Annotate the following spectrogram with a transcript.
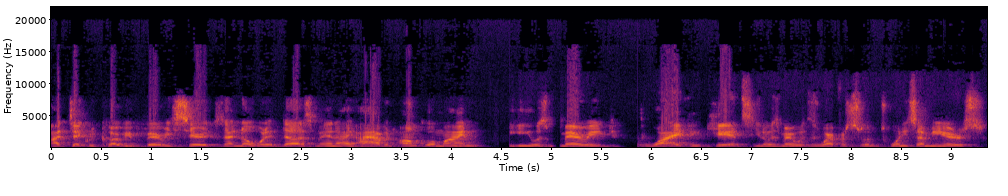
I take recovery very serious because I know what it does, man. I, I have an uncle of mine. He was married, with wife and kids. You know, he's married with his wife for some 20 some years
